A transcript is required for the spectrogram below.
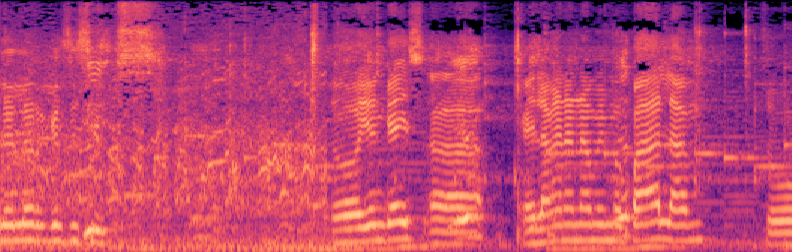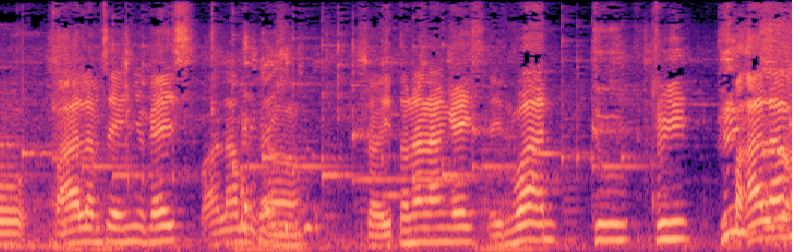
lalarga si Sim. So, yun guys, ah, kailangan na namin magpaalam. So, paalam sa inyo guys. Paalam guys. Ah, so, ito na lang guys. In 1, 2, 3, paalam.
